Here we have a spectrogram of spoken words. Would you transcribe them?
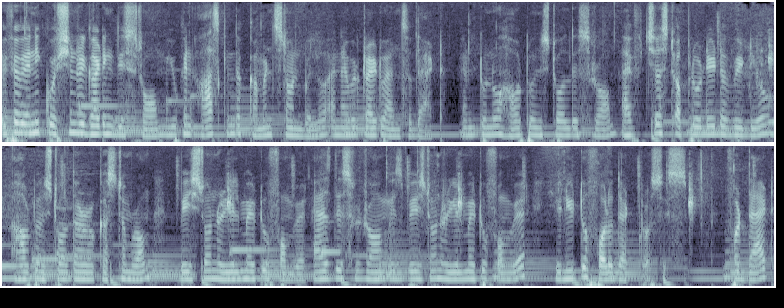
if you have any question regarding this ROM you can ask in the comments down below and I will try to answer that. And to know how to install this ROM I've just uploaded a video how to install the custom ROM based on Realme 2 firmware. As this ROM is based on Realme 2 firmware you need to follow that process for that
